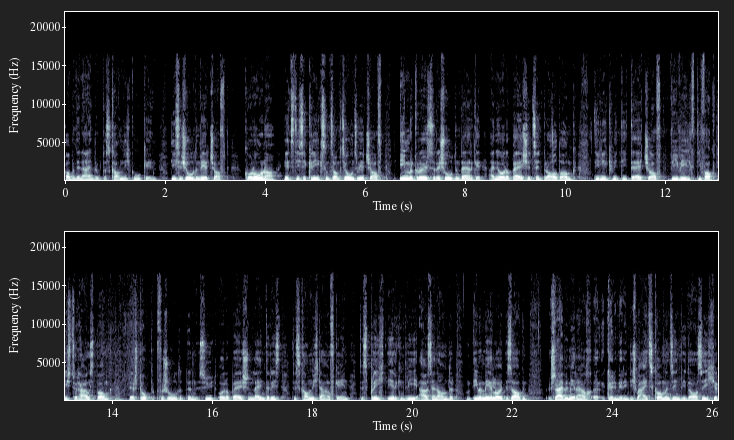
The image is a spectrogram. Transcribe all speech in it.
haben den Eindruck, das kann nicht gut gehen. Diese Schuldenwirtschaft, Corona, jetzt diese Kriegs- und Sanktionswirtschaft, immer größere Schuldenberge, eine europäische Zentralbank, die Liquidität schafft wie wild, die faktisch zur Hausbank der topverschuldeten südeuropäischen Länder ist, das kann nicht aufgehen. Das bricht irgendwie auseinander. Und immer mehr Leute sagen, schreibe mir auch, äh, können wir in die Schweiz kommen, sind wir da sicher?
